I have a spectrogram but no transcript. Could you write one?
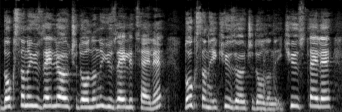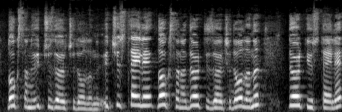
90'a 150 ölçüde olanı 150 TL, 90'a 200 ölçüde olanı 200 TL, 90'a 300 ölçüde olanı 300 TL, 90'a 400 ölçüde olanı 400 TL.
